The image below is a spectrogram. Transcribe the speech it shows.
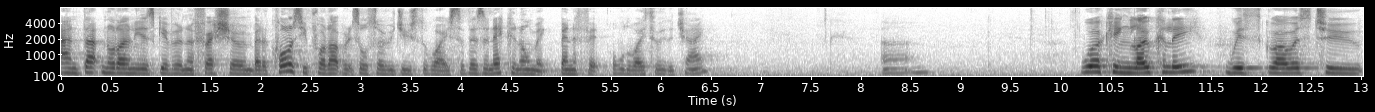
and that not only has given a fresher and better quality product, but it's also reduced the waste. So there's an economic benefit all the way through the chain. Um, working locally with growers to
